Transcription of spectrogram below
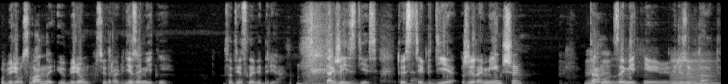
уберем с ванны и уберем с ведра. Где заметней? Соответственно, в ведре. Так же и здесь. То есть, где жира меньше, там заметнее результаты.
